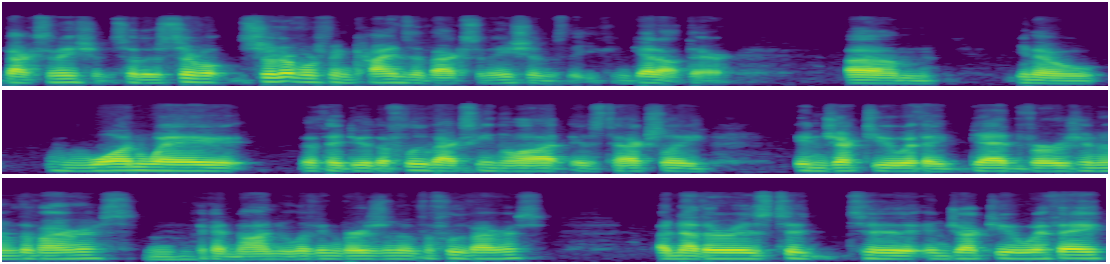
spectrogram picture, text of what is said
vaccination so there's several several different kinds of vaccinations that you can get out there um, you know one way that they do the flu vaccine a lot is to actually inject you with a dead version of the virus Mhm. like a non-living version of the flu virus another is to to inject you with a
